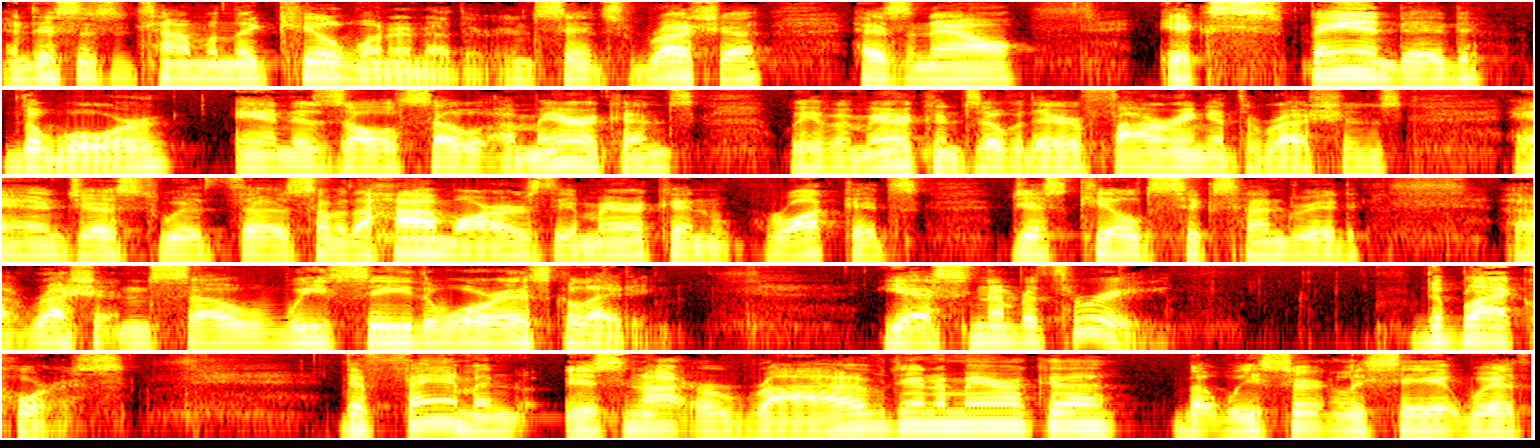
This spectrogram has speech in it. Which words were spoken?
and this is the time when they kill one another. And since Russia has now expanded the war and is also Americans, we have Americans over there firing at the Russians. And just with uh, some of the HIMARS, the American rockets just killed 600 uh, Russians. So we see the war escalating. Yes, number three, the black horse. The famine is not arrived in America, but we certainly see it with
